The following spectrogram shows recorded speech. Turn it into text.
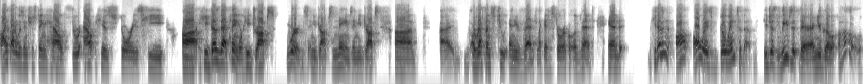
I thought it was interesting how throughout his stories he uh, he does that thing where he drops words and he drops names and he drops uh, uh, a reference to an event, like a historical event, and he doesn't al- always go into them. He just leaves it there, and you go, "Oh,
